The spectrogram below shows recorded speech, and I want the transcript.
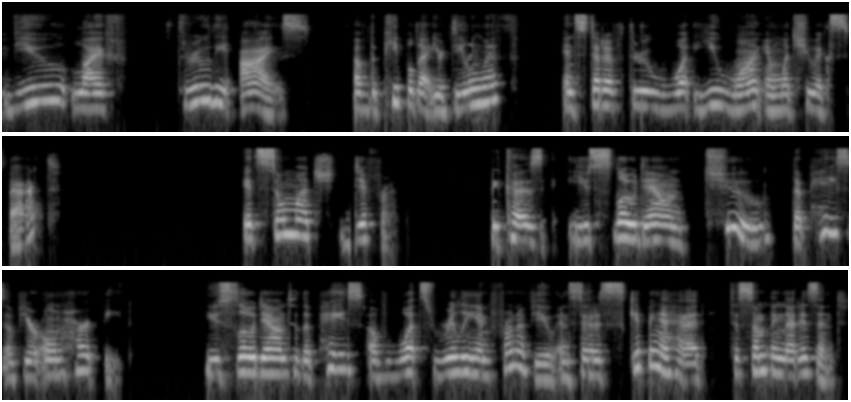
view life through the eyes of the people that you're dealing with instead of through what you want and what you expect, it's so much different because you slow down to the pace of your own heartbeat. You slow down to the pace of what's really in front of you instead of skipping ahead to something that isn't.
